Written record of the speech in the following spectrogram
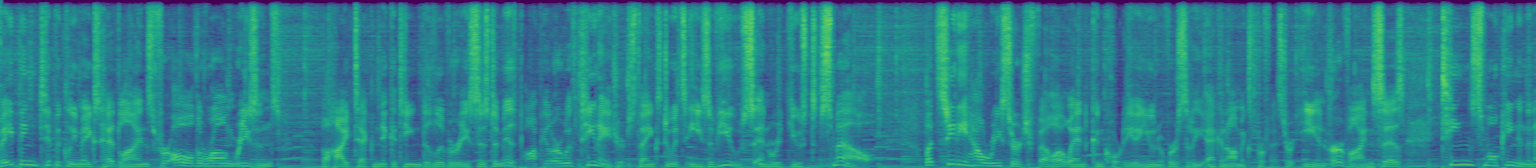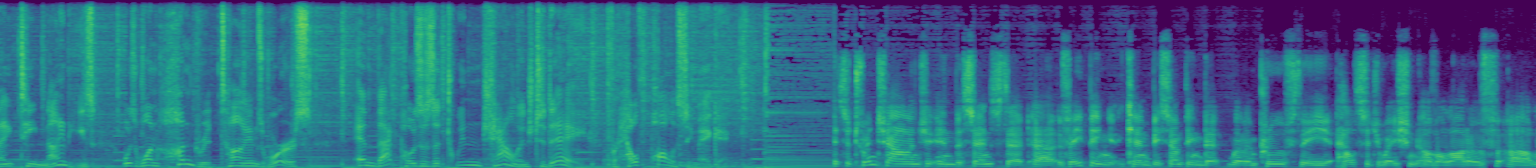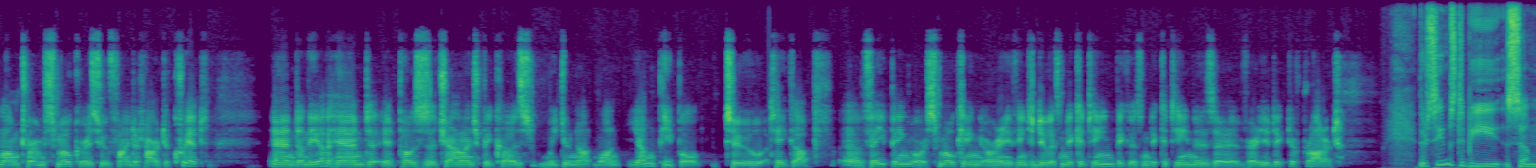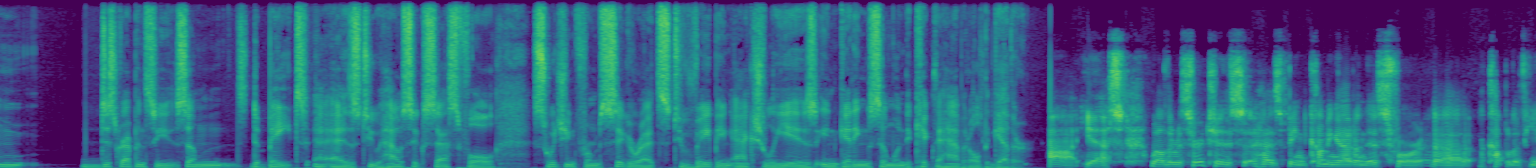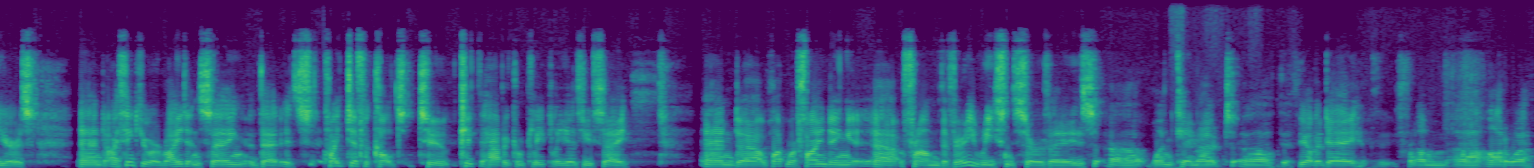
Vaping typically makes headlines for all the wrong reasons. The high tech nicotine delivery system is popular with teenagers thanks to its ease of use and reduced smell. But CD Howe Research Fellow and Concordia University economics professor Ian Irvine says teen smoking in the 1990s was 100 times worse, and that poses a twin challenge today for health policymaking. It's a twin challenge in the sense that uh, vaping can be something that will improve the health situation of a lot of uh, long term smokers who find it hard to quit. And on the other hand, it poses a challenge because we do not want young people to take up uh, vaping or smoking or anything to do with nicotine because nicotine is a very addictive product. There seems to be some discrepancy, some debate as to how successful switching from cigarettes to vaping actually is in getting someone to kick the habit altogether. Ah, yes. Well, the research is, has been coming out on this for uh, a couple of years. And I think you are right in saying that it's quite difficult to kick the habit completely, as you say. And uh, what we're finding uh, from the very recent surveys, uh, one came out uh, the, the, other day from uh, Ottawa,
